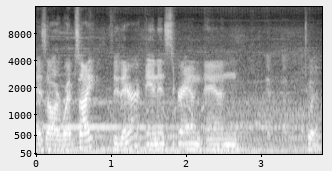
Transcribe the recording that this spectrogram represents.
is our website through there, and Instagram and Twitter.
